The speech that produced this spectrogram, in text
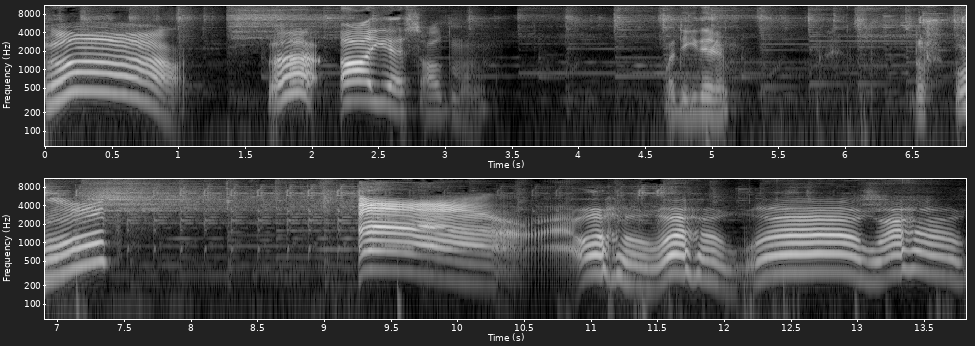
Aa! Aa yes aldım onu. Hadi gidelim. Dur. Hop. Oho, wow, wow, wow,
